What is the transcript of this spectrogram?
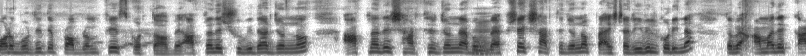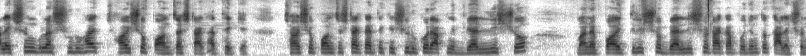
পরবর্তীতে প্রবলেম ফেস করতে হবে। আপনাদের সুবিধার জন্য আপনাদের স্বার্থের জন্য এবং ব্যবসায়িক স্বার্থের জন্য প্রাইসটা রিভিল করি না। তবে আমাদের কালেকশনগুলো শুরু হয় ছয়শো পঞ্চাশ টাকা থেকে। ছয়শো পঞ্চাশ টাকা থেকে শুরু করে আপনি বিয়াল্লিশশো মানে পঁয়ত্রিশশো বিয়াল্লিশশো টাকা পর্যন্ত কালেকশন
